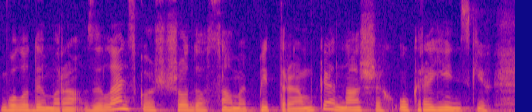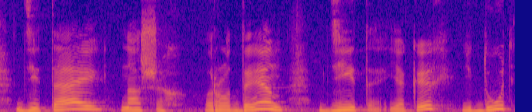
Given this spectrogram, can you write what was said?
Володимира Зеленського щодо саме підтримки наших українських дітей, наших родин діти, яких йдуть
